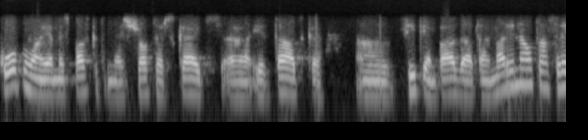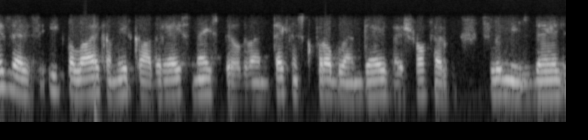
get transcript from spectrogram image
Kopumā, ja mēs paskatāmies, šoferu skaits uh, ir tāds, ka uh, Citiem pārdātājiem arī nav tās redzējas, ik pa laikam ir kāda reize neizpilda vai nu tehnisku problēmu dēļ vai šoferu slimības dēļ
